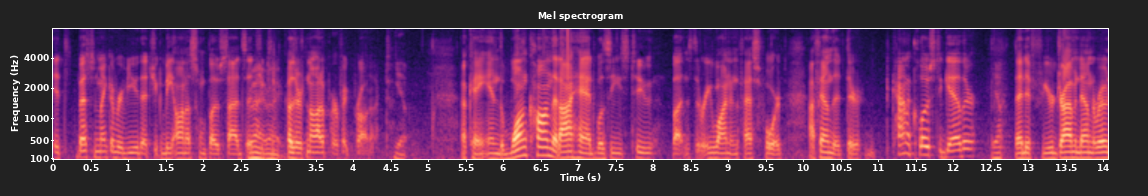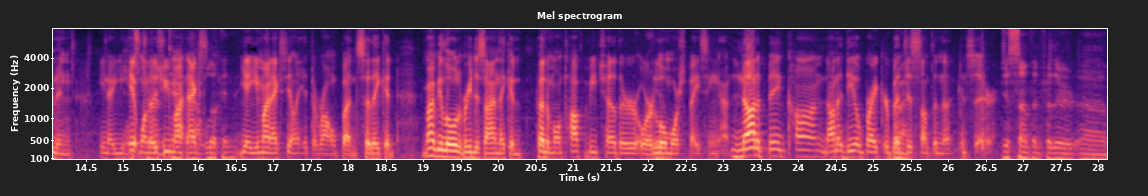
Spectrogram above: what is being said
It's best to make a review that you can be honest on both sides that Right, you can, right. because there's not a perfect product. Yep. Okay, and the one con that I had was these two buttons, the rewind and the fast forward. I found that they're kind of close together. Yep. That if you're driving down the road and you know you Yeah, hit one of those, you might accidentally yeah you might accidentally hit the wrong button. So they could it might be a little redesign. They could put them on top of each other or a little more spacing. Uh, Not a big con, not a deal breaker, but Right. just something to consider. Just something for their uh,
